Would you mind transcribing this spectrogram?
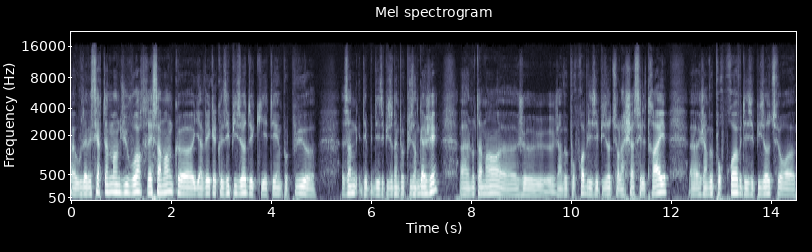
Euh, vous avez certainement dû voir récemment qu'il y avait quelques épisodes qui étaient un peu plus des, épisodes un peu plus engagés. notamment, j'en veux pour preuve les épisodes sur la chasse et le trail. j'en veux pour preuve des épisodes sur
